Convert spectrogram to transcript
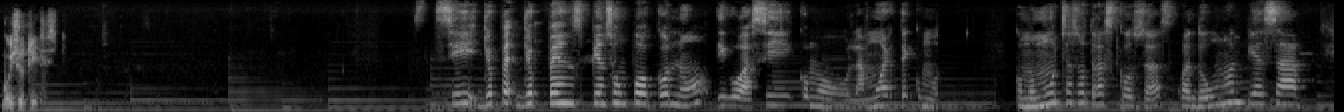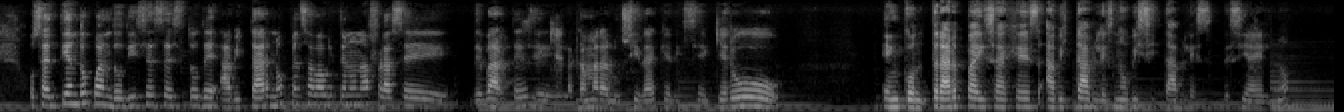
muy sutiles. Sí, yo, yo pienso un poco, ¿no? Digo, así como la muerte, como, como muchas otras cosas, cuando uno empieza, o sea, entiendo cuando dices esto de habitar, ¿no? Pensaba ahorita en una frase de Bartes, de la Cámara Lucida, que dice, quiero encontrar paisajes habitables, no visitables, decía él, ¿no?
